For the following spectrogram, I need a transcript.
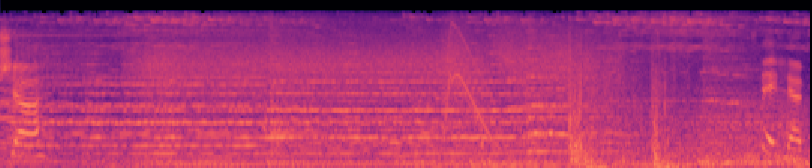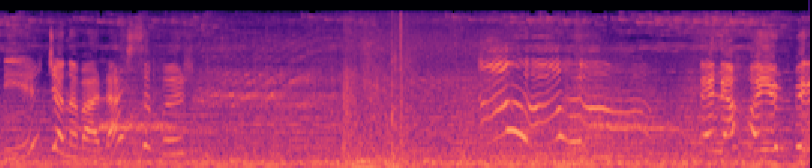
Gökkuşağı. Stella 1, canavarlar 0. Stella hayır, peri.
